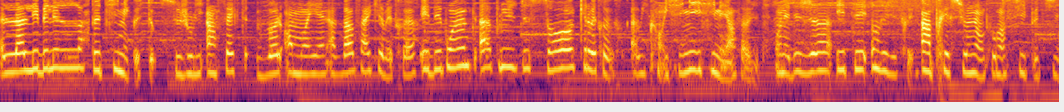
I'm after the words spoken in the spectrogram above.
la libellule. Petit mais costaud. Ce joli insecte vole en moyenne à 25 km h et des pointes à plus de 100 km h Ah oui, quand il s'y met, il s'y met, hein, ça va vite. On a déjà été enregistré. Impressionnant pour un si petit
